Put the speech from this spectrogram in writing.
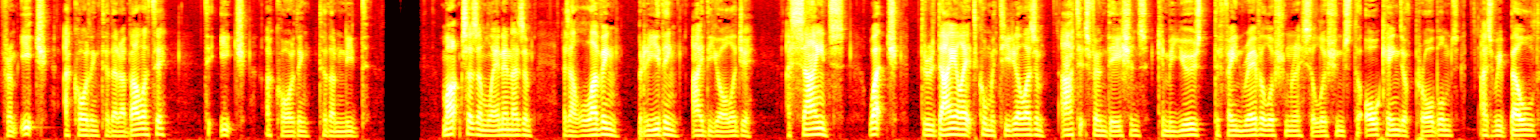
from each according to their ability to each according to their need. Marxism Leninism is a living, breathing ideology, a science which, through dialectical materialism at its foundations, can be used to find revolutionary solutions to all kinds of problems as we build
